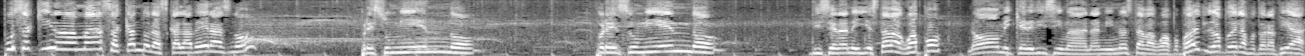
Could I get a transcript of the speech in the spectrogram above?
pues aquí nada más sacando las calaveras, ¿no? Presumiendo. Presumiendo. Dice Nani, ¿y estaba guapo? No, mi queridísima Nani, no estaba guapo. Les voy a poner la fotografía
